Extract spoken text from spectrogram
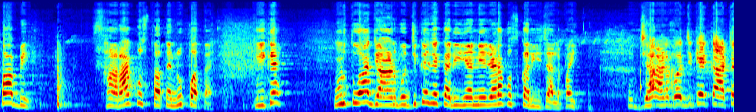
ਭਾਬੀ ਸਾਰਾ ਕੁਝ ਤਾਂ ਤੈਨੂੰ ਪਤਾ ਹੈ ਠੀਕ ਹੈ? ਹੁਣ ਤੂੰ ਆ ਜਾਣ ਬੁੱਝ ਕੇ ਜੇ ਕਰੀ ਜਾਂਦੀ ਜਿਹੜਾ ਕੁਝ ਕਰੀ ਚੱਲ ਭਾਈ। ਜਾਣ ਬੁੱਝ ਕੇ ਕੱਟ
